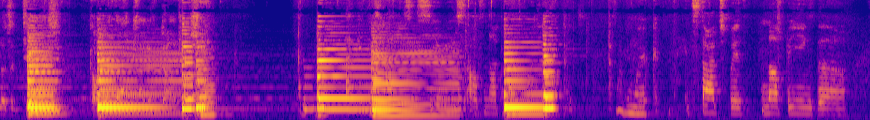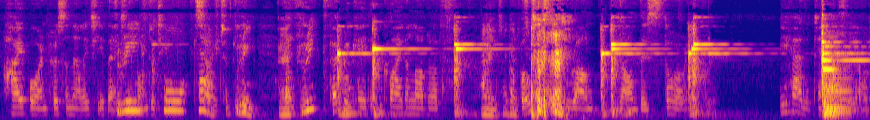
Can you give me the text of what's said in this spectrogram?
innkeepers, cobblers, and tailors come under that kind of guardianship. I mean, his life is a series of not being what he wanted. Work. It starts with not being the highborn personality that Three, he wanted four, himself five. to be. Three. Uh, and three. he fabricated quite a lot of Ah, yes, I got it. bones around, around this story. He had a tendency of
